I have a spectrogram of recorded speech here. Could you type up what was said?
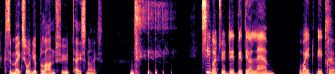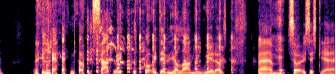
because it makes all your bland food taste nice. See what we did with your lamb, white people. yeah, no, exactly. Look what we did with your lamb, you weirdos. Um, so it was just, yeah,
